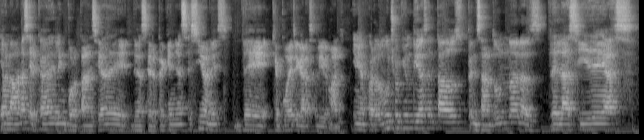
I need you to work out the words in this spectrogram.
y hablaban acerca de la importancia de, de hacer pequeñas sesiones de que puede llegar a salir mal. Y me acuerdo mucho que un día sentados pensando en una de las, de las ideas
